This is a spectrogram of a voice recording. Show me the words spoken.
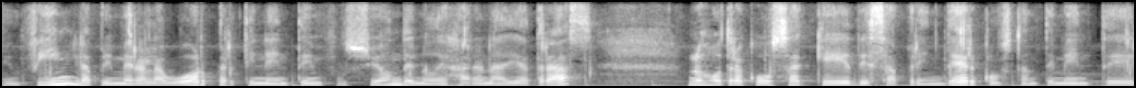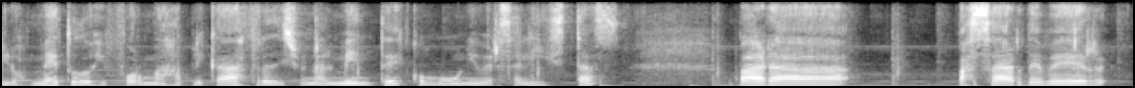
En fin, la primera labor pertinente en función de no dejar a nadie atrás no es otra cosa que desaprender constantemente los métodos y formas aplicadas tradicionalmente como universalistas para pasar de ver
